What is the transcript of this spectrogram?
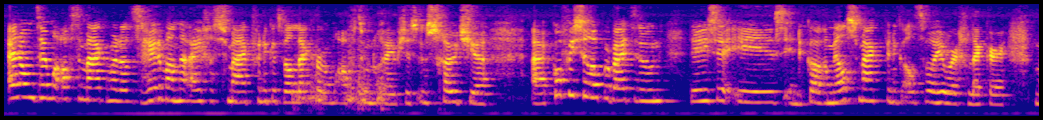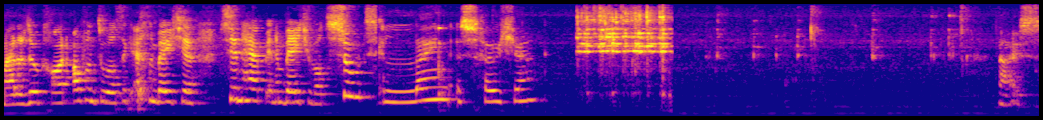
En om het helemaal af te maken, maar dat is helemaal naar eigen smaak, vind ik het wel lekker om af en toe nog eventjes een scheutje uh, koffiesiroop erbij te doen. Deze is in de karamelsmaak, vind ik altijd wel heel erg lekker. Maar dat doe ik gewoon af en toe als ik echt een beetje zin heb in een beetje wat zoet. Klein scheutje. Nice.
